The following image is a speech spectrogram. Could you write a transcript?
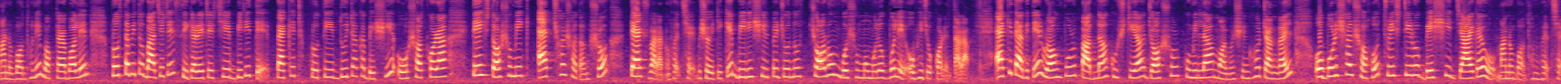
মানববন্ধনে বক্তারা বলেন, প্রস্তাবিত বাজেটে সিগারেটের চেয়ে বিড়িতে প্যাকেট প্রতি দুই টাকা বেশি ও শতকরা তেইশ দশমিক এক ছয় শতাংশ ট্যাক্স বাড়ানো হয়েছে। বিষয়টিকে বিড়ি শিল্পের জন্য চরম বৈষম্যমূলক বলে অভিযোগ করেন তারা। একই দাবিতে রংপুর, পাবনা, কুষ্টিয়া, যশোর, কুমিল্লা, ময়মনসিংহ, টাঙ্গাইল ও বরিশাল সহ ত্রিশটিরও বেশি জায়গায়ও মানববন্ধন হয়েছে।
